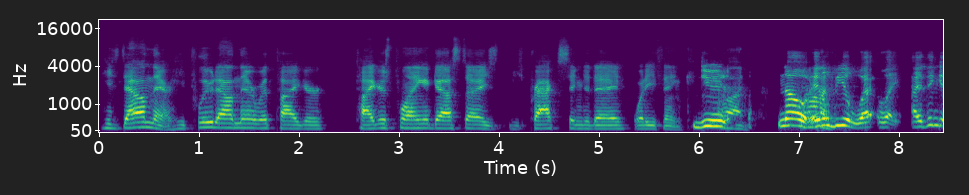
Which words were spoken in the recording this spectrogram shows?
He's down there. He flew down there with Tiger. Tiger's playing Augusta. He's he's practicing today. What do you think? Dude, no, it'll be wet like I think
